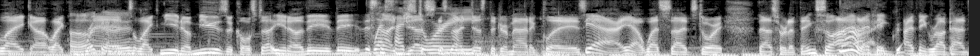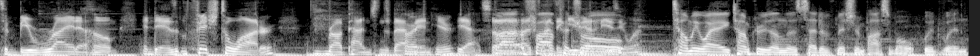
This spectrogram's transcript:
like uh, like Oh, okay. Like you know musical stuff. You know, they they it's West not Side just it's not just the dramatic plays. Yeah, yeah, West Side Story, that sort of thing. So I, I think I think Rob Pattinson would be right at home and dance fish to water. Rob Pattinson's Batman right. here. Yeah, so Fa- I, I Fa think you got an easy one. Tell me why Tom Cruise on the set of Mission Impossible would win.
